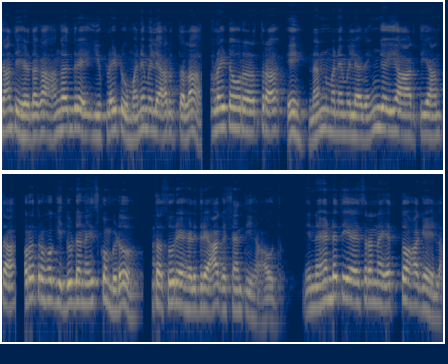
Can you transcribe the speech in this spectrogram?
ಶಾಂತಿ ಹೇಳಿದಾಗ, ಹಂಗಂದ್ರೆ ಈ ಫ್ಲೈಟ್ ಮನೆ ಮೇಲೆ ಆರುತ್ತಲ್ಲ ಫ್ಲೈಟ್ ಅವರ ಹತ್ರ, ಏ ನನ್ನ ಮನೆ ಮೇಲೆ ಅದ್ ಹೆಂಗಯ್ಯ ಆರ್ತೀಯ? ಅಂತ ಅವ್ರ ಹತ್ರ ಹೋಗಿ ದುಡ್ಡನ್ನ ಇಸ್ಕೊಂಡ್ಬಿಡು ಅಂತ ಸೂರ್ಯ ಹೇಳಿದ್ರೆ ಆಗ ಶಾಂತಿ ಹೌದು. ನಿನ್ನ ಹೆಂಡತಿಯ ಹೆಸರನ್ನ ಎತ್ತೋ ಹಾಗೆ ಇಲ್ಲ.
